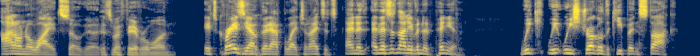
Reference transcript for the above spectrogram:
I don't know why it's so good. it's my favorite one. It's crazy how good Appalachian Nights is, and it, and this is not even an opinion. We we we struggled to keep it in stock.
